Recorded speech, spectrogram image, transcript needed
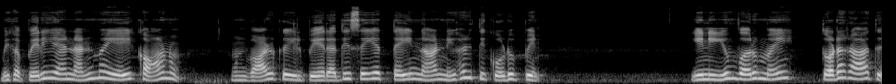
மிகப்பெரிய நன்மையை காணும். உன் வாழ்க்கையில் பேரதிசயத்தை நான் நிகழ்த்தி கொடுப்பேன். இனியும் வறுமை தொடராது.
